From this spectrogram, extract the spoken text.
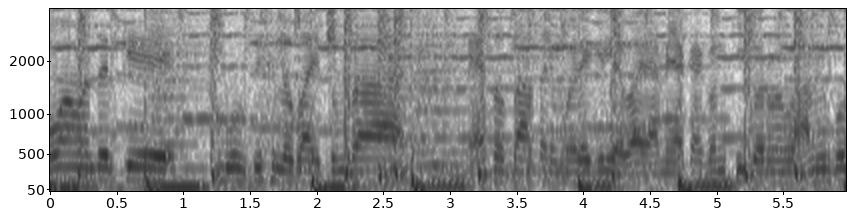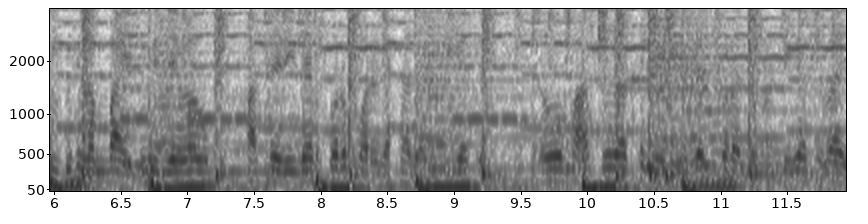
ও আমাদেরকে বলতেছিল, ভাই, তোমরা এত তাড়াতাড়ি মরে গেলে, ভাই, আমি একা এখন কি করব? আমি বলতেছিলাম, ভাই, তুমি যেভাবে ফার্স্টে রিভাইভ করো, পরে দেখা যাবে, ঠিক আছে? তো ফার্স্টে যাচ্ছিল রিভাইভ করার জন্য, ঠিক আছে, ভাই?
